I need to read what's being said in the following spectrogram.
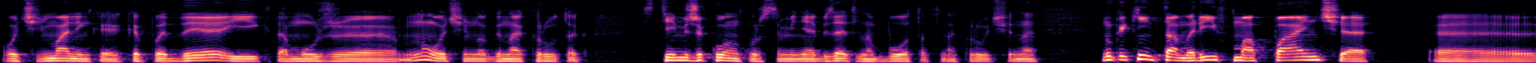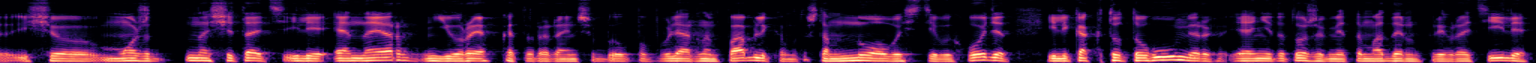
очень маленькое КПД и к тому же, ну, очень много накруток. С теми же конкурсами, не обязательно ботов накручено. Ну, какие-нибудь там рифма панча, э, еще может насчитать или NR, New Rap, который раньше был популярным пабликом, потому что там новости выходят, или как кто-то умер, и они это тоже в метамодерн превратили,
